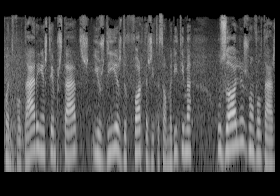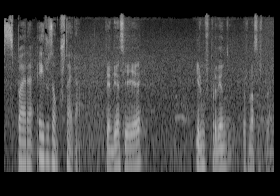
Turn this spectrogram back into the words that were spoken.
Quando voltarem as tempestades e os dias de forte agitação marítima, os olhos vão voltar-se para a erosão costeira. A tendência é irmos perdendo as nossas praias.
